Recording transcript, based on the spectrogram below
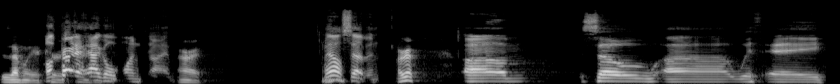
is definitely a. I'll try to haggle one time. All right. Well, seven. Okay. Um. So, uh, with a,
